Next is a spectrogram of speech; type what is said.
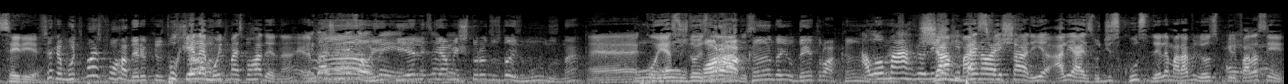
Seria. Seria muito mais porradeiro que o Porque ele é muito mais porradeiro, né? Ele é de mais- resolver, e, e ele tem a mistura dos dois mundos, né? É, O- conhece os dois fora lados. Wakanda e o dentro Wakanda. Alô, né? Marvel, liga aqui pra Jamais nós. fecharia. Aliás, o discurso dele é maravilhoso, porque ele fala assim:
